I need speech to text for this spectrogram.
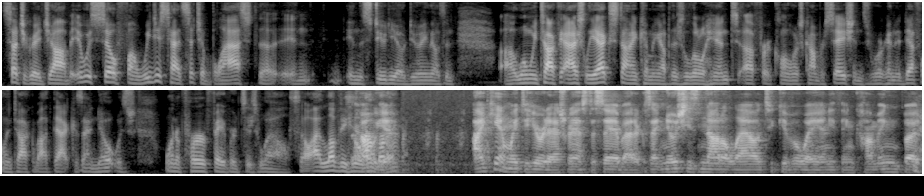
such a great job. It was so fun. We just had such a blast uh, in in the studio doing those. And uh, when we talk to Ashley Eckstein coming up, there's a little hint uh, for Clone Wars Conversations. We're going to definitely talk about that because I know it was one of her favorites as well. So I love to hear. Oh yeah. I can't wait to hear what Ashley has to say about it because I know she's not allowed to give away anything coming. But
